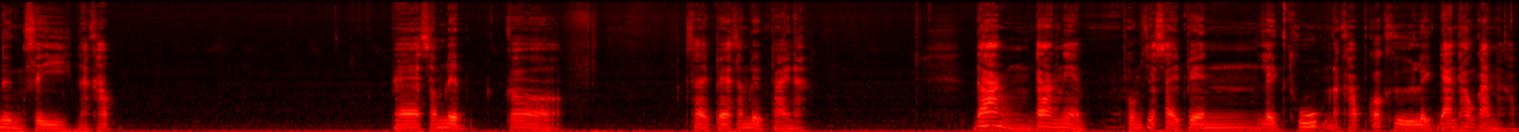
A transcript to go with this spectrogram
1 4นะครับ แปลสำเร็จก็ใส่แปลสำเร็จไปนะ ดั้งดั้งเนี่ยผมจะใส่เป็นเหล็กทูบนะครับ ก็คือเหล็กด้านเท่ากันนะครับ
